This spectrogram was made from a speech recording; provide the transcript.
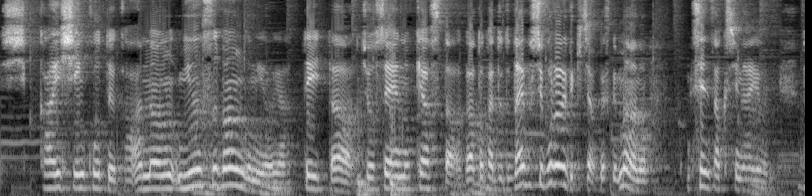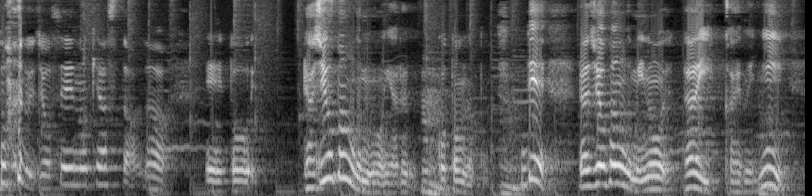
司会進行というかアナウンニュース番組をやっていた女性のキャスターが、とかって言うとだいぶ絞られてきちゃうんですけど、まあ、あの詮索しないように、とある女性のキャスターが、えー、とラジオ番組をやることになったんです、うん。でラジオ番組の第1回目に、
